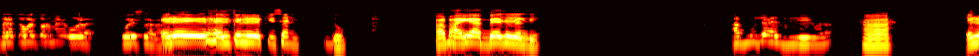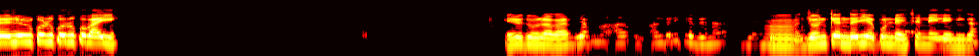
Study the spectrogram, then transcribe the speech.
मेरा कवर करो मैं वो लगा अरे हेल्थ ले लो किशन दो। और भाई आप भी आ जाओ जल्दी। आप मुझे हेल्प दिए वाला। हाँ। ये लो ये लो रुको रुको रुको भाई। दो लगा। अ- अंदर ही खेल रहे हैं जोन के अंदर ही अपन टेंशन नहीं लेने का।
